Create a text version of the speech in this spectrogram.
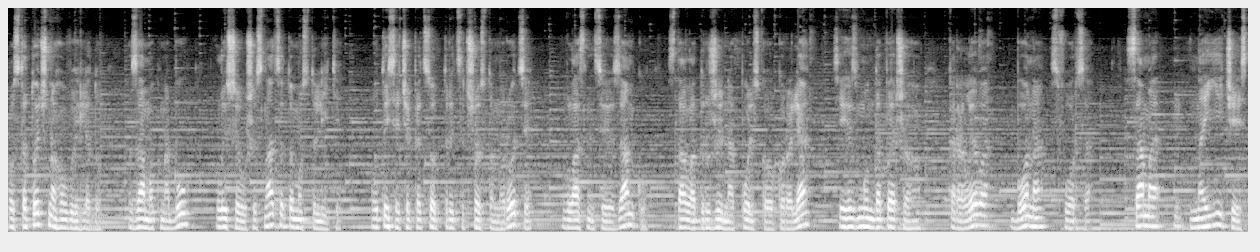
Остаточного вигляду замок набув лише у 16 столітті. У 1536 році власницею замку стала дружина польського короля Сігізмунда І королева Бона Сфорца. Саме на її честь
